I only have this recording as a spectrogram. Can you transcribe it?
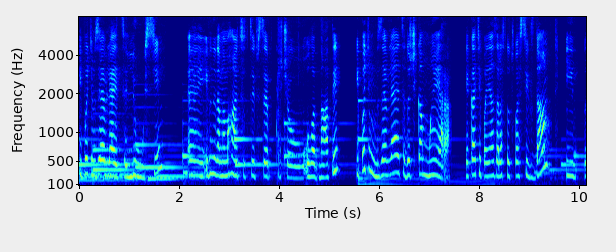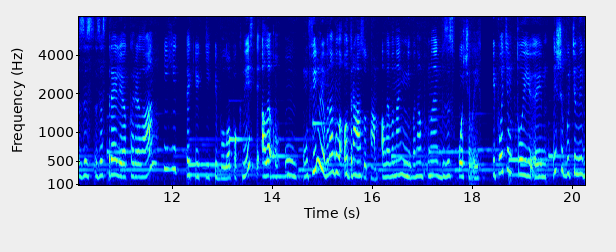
і потім з'являється Люсі, е, і вони там намагаються це все коротше, уладнати. І потім з'являється дочка мера, яка, типа, я зараз тут вас всіх здам і застрелює Корілан її, так як було по книжці, але у, у, фільмі вона була одразу там, але вона ні, вона вона якби заскочила їх. І потім той е, інший бутівник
